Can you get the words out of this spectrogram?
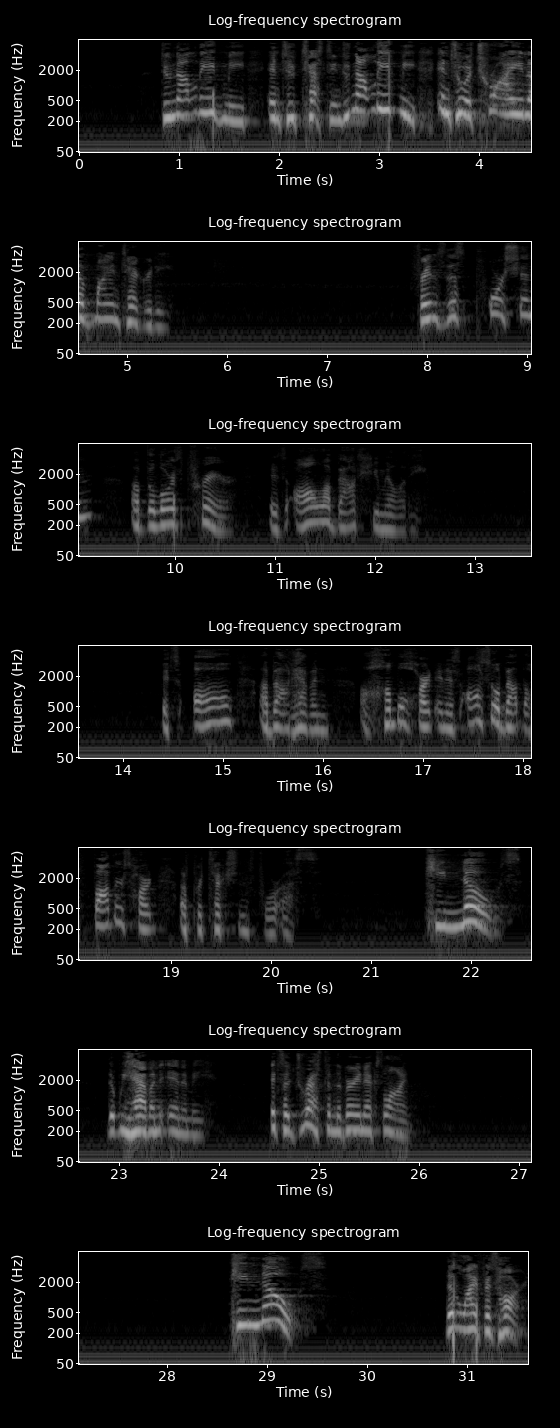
Do not lead me into testing. Do not lead me into a trying of my integrity. Friends, this portion of the Lord's Prayer is all about humility. It's all about having a humble heart, and it's also about the Father's heart of protection for us. He knows that we have an enemy. It's addressed in the very next line. He knows that life is hard.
